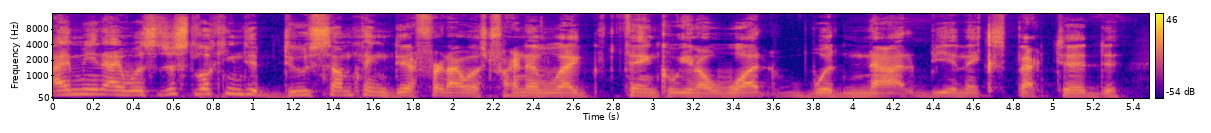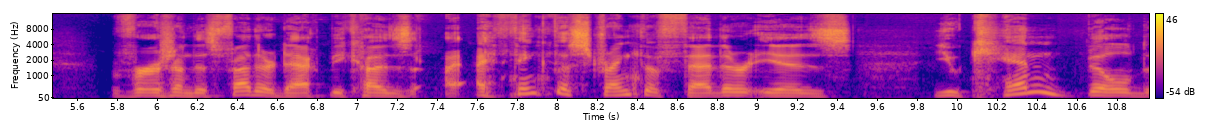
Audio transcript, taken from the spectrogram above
I mean, I was just looking to do something different. I was trying to like think, you know, what would not be an expected version of this feather deck because I, I think the strength of feather is you can build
